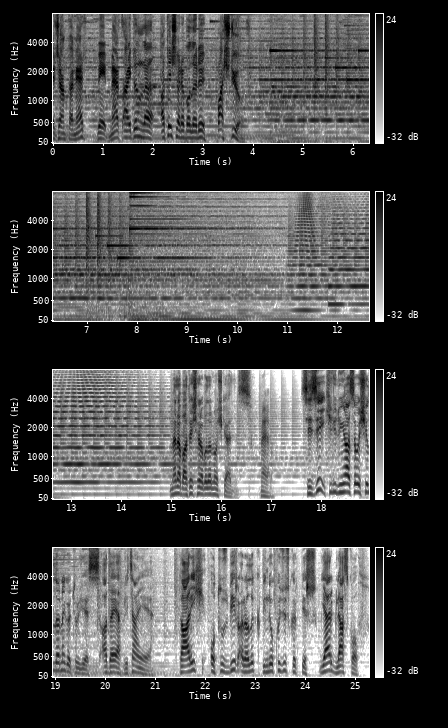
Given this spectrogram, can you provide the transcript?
Ercan Taner ve Mert Aydın'la Ateş Arabaları başlıyor. Merhaba Ateş Arabalarına hoş geldiniz. Merhaba. Sizi 2. Dünya Savaşı yıllarına götüreceğiz. Adaya, Britanya'ya. Tarih 31 Aralık 1941. Yer Glasgow.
